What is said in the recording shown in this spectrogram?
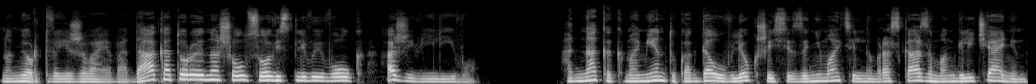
но мертвая и живая вода, которую нашел совестливый волк, оживили его. Однако к моменту, когда увлекшийся занимательным рассказом англичанин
